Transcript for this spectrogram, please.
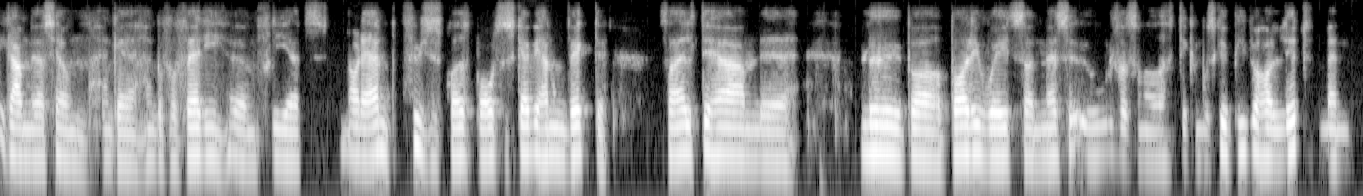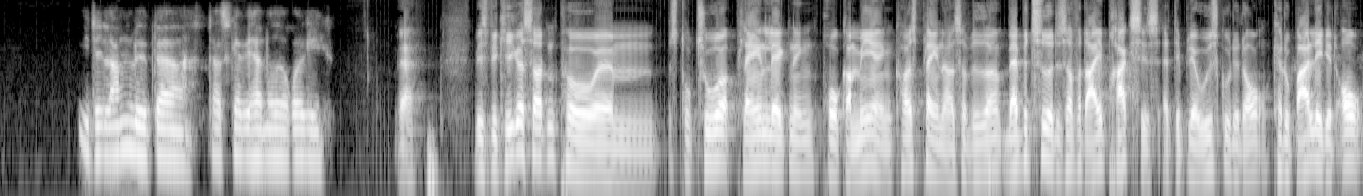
i gang med at se, om han kan, han kan få fat i. Øhm, fordi at når det er en fysisk bred sport, så skal vi have nogle vægte. Så alt det her med løb og bodyweights og en masse øvelser og sådan noget, det kan måske bibeholde lidt, men i det lange løb, der, der skal vi have noget at rykke i. Ja. Hvis vi kigger sådan på øhm, struktur, planlægning, programmering, kostplaner osv., hvad betyder det så for dig i praksis, at det bliver udskudt et år? Kan du bare lægge et år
